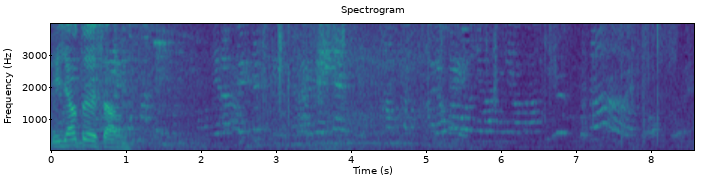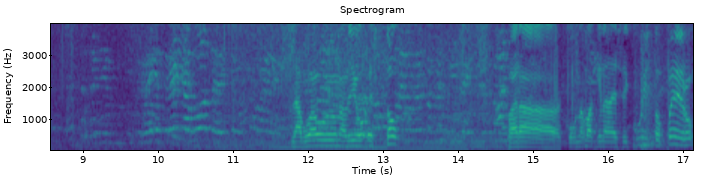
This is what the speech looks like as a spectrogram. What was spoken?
Y ya ustedes saben. La voy a volver una Dio stock para con una máquina de circuito, pero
